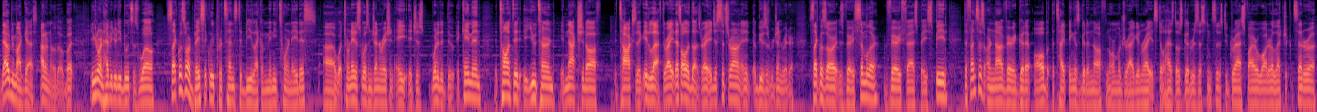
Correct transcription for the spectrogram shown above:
That would be my guess. I don't know, though, but... You can run heavy duty boots as well. Cyclizar basically pretends to be like a mini Tornadus. Uh, what Tornadus was in Generation 8, it just, what did it do? It came in, it taunted, it U-turned, it knocked shit off, it toxic, it left, right? That's all it does, right? It just sits around and it abuses Regenerator. Cyclizar is very similar, very fast base speed. Defenses are not very good at all, but the typing is good enough. Normal Dragon, right? It still has those good resistances to grass, fire, water, electric, etc.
